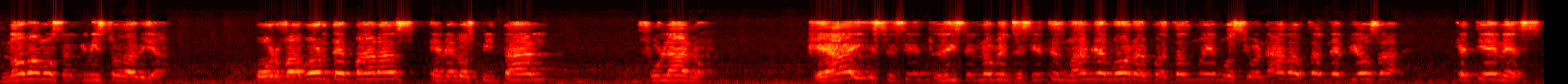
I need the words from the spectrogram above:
no vamos al CNIS todavía. Por favor te paras en el hospital fulano. ¿Qué hay? Se siente, le dice el novio, ¿te sientes mal, mi amor? Pues estás muy emocionada, estás nerviosa. ¿Qué tienes?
